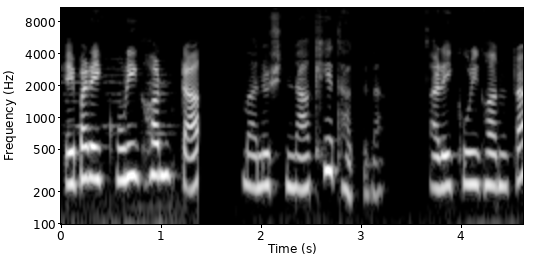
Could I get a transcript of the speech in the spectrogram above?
এবার এই কুড়ি ঘণ্টা মানুষ না খেয়ে থাকবে না। আর এই কুড়ি ঘণ্টা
